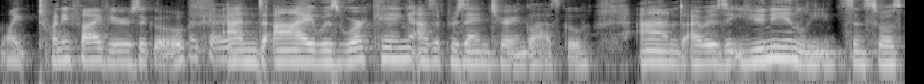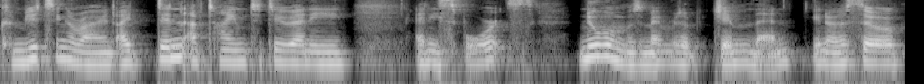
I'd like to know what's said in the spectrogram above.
like 25 years ago. Okay. And I was working as a presenter in Glasgow and I was at uni in Leeds. And so I was commuting around. I didn't have time to do any, any sports. No one was a member of gym then, you know, so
